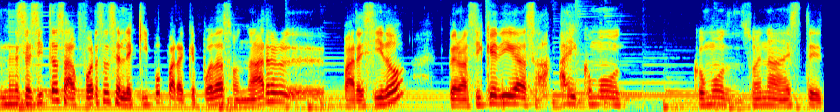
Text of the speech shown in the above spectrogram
necesitas a fuerzas el equipo para que pueda sonar eh, parecido, pero así que digas, ay, ¿cómo, cómo suena este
